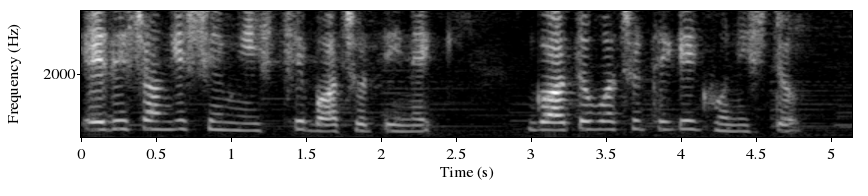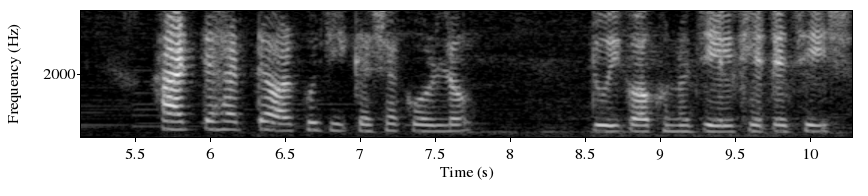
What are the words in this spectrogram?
এদের সঙ্গে সে মিশছে বছর তিনেক। গত বছর থেকে ঘনিষ্ঠ। হাঁটতে হাঁটতে অর্ক জিজ্ঞাসা করল, তুই কখনো জেল খেটেছিস?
